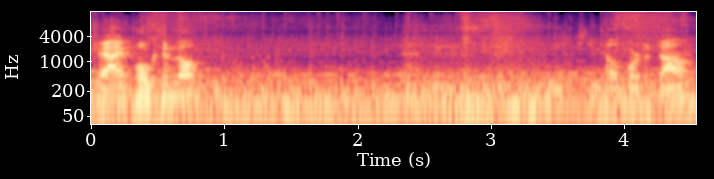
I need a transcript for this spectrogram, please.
Okay, I poked him though. Teleported down.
